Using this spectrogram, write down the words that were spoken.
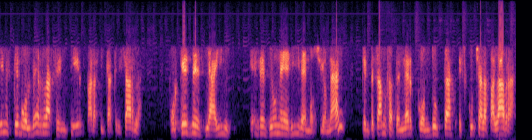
tienes que volverla a sentir para cicatrizarla, porque es desde ahí, es desde una herida emocional que empezamos a tener conductas, escucha la palabra,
